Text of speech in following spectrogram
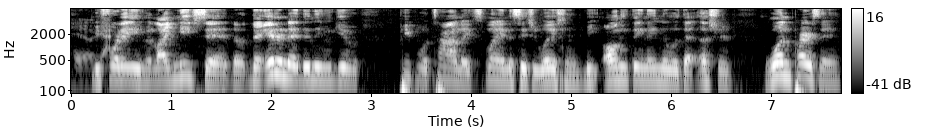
Hell before they even, like me said, the, the internet didn't even give people time to explain the situation. Be only thing they knew was that Usher, one person,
